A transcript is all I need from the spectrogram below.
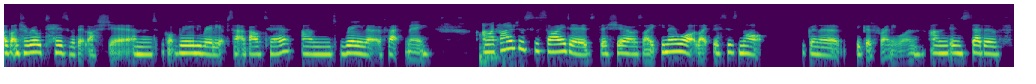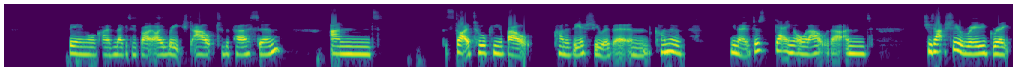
I got into a real tiz with it last year and got really really upset about it and really let it affect me. And I kind of just decided this year I was like, you know what, like this is not gonna be good for anyone. And instead of being all kind of negative about it, I reached out to the person and started talking about kind of the issue with it and kind of, you know, just getting it all out with that. And she's actually a really great,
